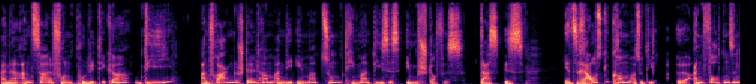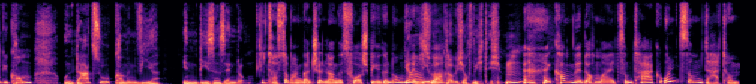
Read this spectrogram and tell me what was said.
eine Anzahl von Politiker, die Anfragen gestellt haben an die EMA zum Thema dieses Impfstoffes. Das ist jetzt rausgekommen, also die Antworten sind gekommen. Und dazu kommen wir in dieser Sendung. Jetzt hast du aber ein ganz schön langes Vorspiel genommen, Ja, mein das war, Lieber. glaube ich, auch wichtig. Hm? Kommen wir doch mal zum Tag und zum Datum.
